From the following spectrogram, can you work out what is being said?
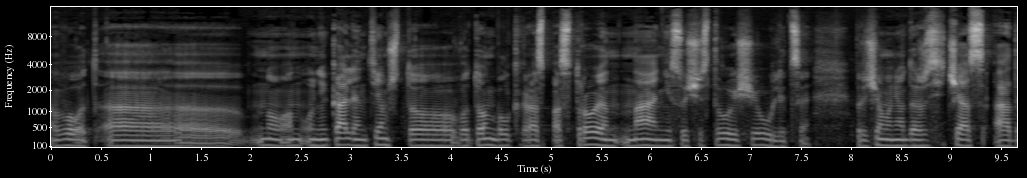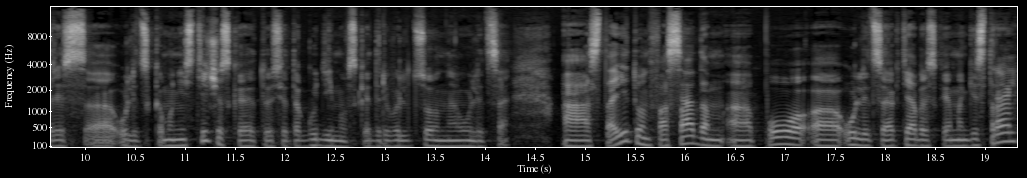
Вот. А, ну, он уникален тем, что вот он был как раз построен на несуществующей улице. Причем у него даже сейчас адрес а, улицы Коммунистическая, то есть это Гудимовская дореволюционная улица. А стоит он фасадом а, по улице Октябрьская магистраль,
